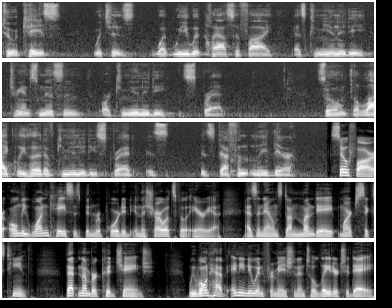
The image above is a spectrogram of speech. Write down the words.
to a case which is what we would classify as community transmission or community spread. So the likelihood of community spread is, is definitely there. So far, only one case has been reported in the Charlottesville area, as announced on Monday, March 16th. That number could change. We won't have any new information until later today,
